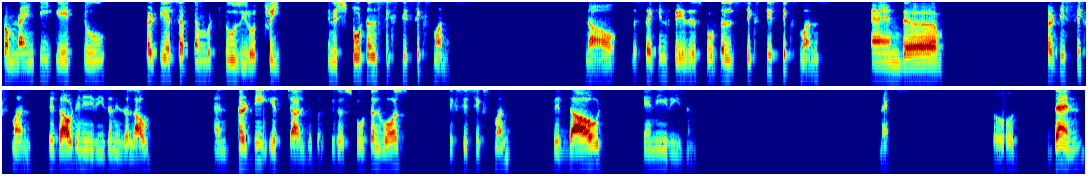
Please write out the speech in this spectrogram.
from 98 to 30th September 2003 and it's total 66 months. Now, the second phase is total 66 months and uh, 36 months without any reason is allowed and 30 is chargeable because total was 66 months without any reason. Next. So then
